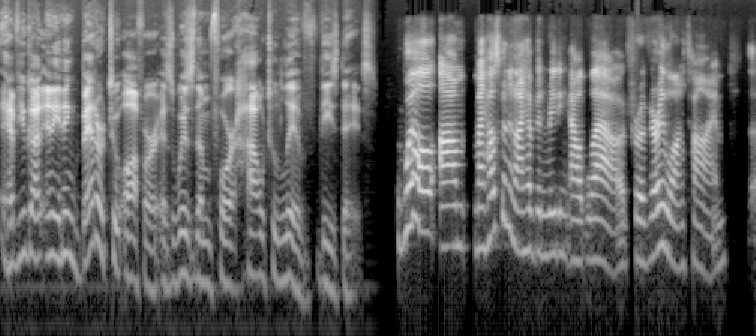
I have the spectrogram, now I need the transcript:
have you got anything better to offer as wisdom for how to live these days? Well, um, my husband and I have been reading out loud for a very long time uh,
